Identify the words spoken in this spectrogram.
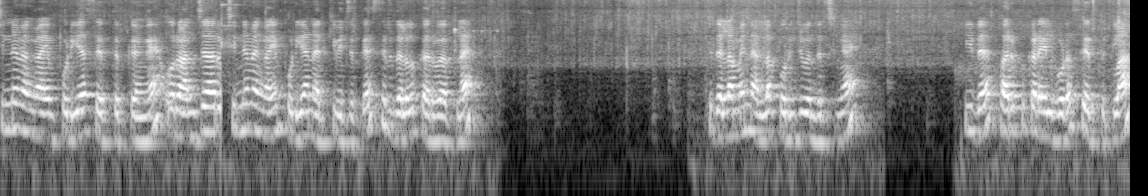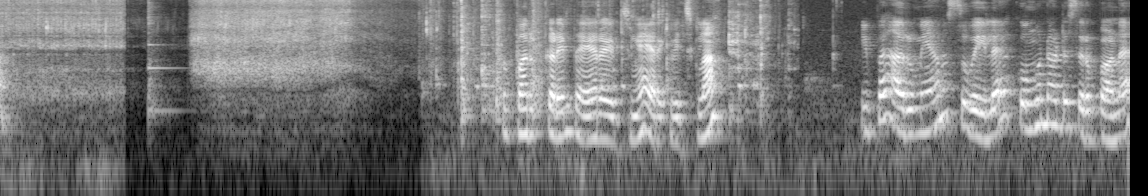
சின்ன வெங்காயம் பொடியாக சேர்த்துருக்கேங்க. ஒரு அஞ்சாறு சின்ன வெங்காயம் பொடியாக நறுக்கி வச்சுருக்கேன். சிறிதளவு கருவேப்பிலை. இதெல்லாமே நல்லா பொரிஞ்சு வந்துருச்சுங்க. இதை பருப்பு கடையில் கூட சேர்த்துக்கலாம். இப்போ பருப்பு கடையில் தயாராகிடுச்சுங்க இறக்கி வச்சுக்கலாம். இப்போ அருமையான சுவையில் கொங்கு நாட்டு சிறப்பான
